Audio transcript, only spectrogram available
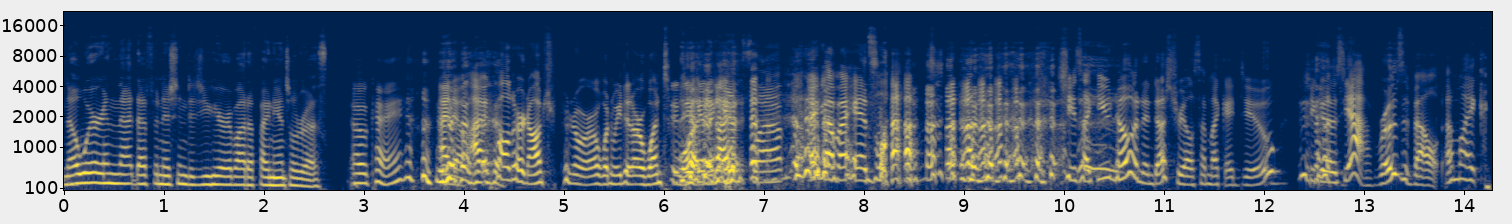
Nowhere in that definition did you hear about a financial risk. Okay. I know. I called her an entrepreneur when we did our one to Did you one. get a hand? I got my hand slapped. She's like, you know an industrialist. I'm like, I do. She goes, yeah, Roosevelt. I'm like,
